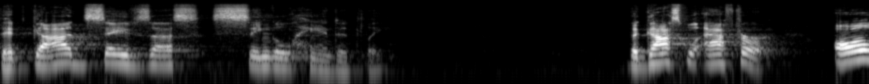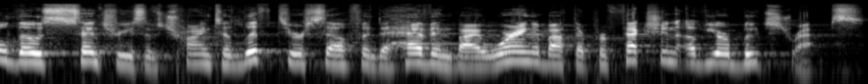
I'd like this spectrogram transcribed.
that God saves us single handedly. The gospel, after all those centuries of trying to lift yourself into heaven by worrying about the perfection of your bootstraps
